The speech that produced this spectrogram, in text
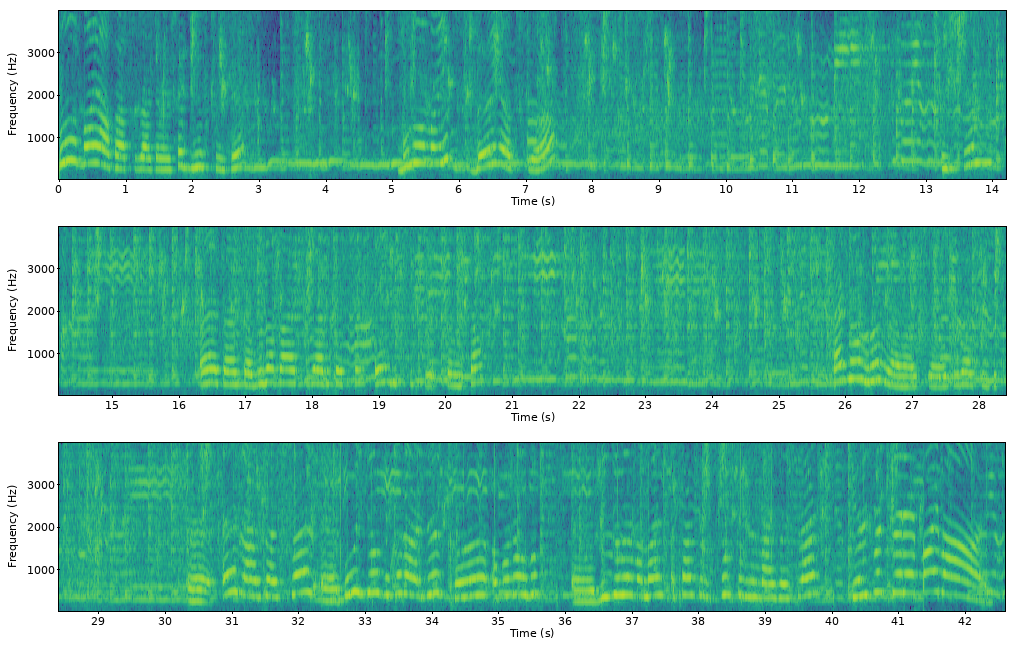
Bu bayağı farklı zaten arkadaşlar. Büyük çünkü. Bu bombayı böyle atıyor. Işın Evet arkadaşlar bu da gayet güzel bir kostüm. En güçlüsü sanırsam. Her zaman vuramıyorum arkadaşlar. O biraz gıcık. Ee, evet arkadaşlar e, bu video bu kadardı. Kanala abone olup e, videolarıma like atarsanız çok sevinirim arkadaşlar. Görüşmek üzere. Bye.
